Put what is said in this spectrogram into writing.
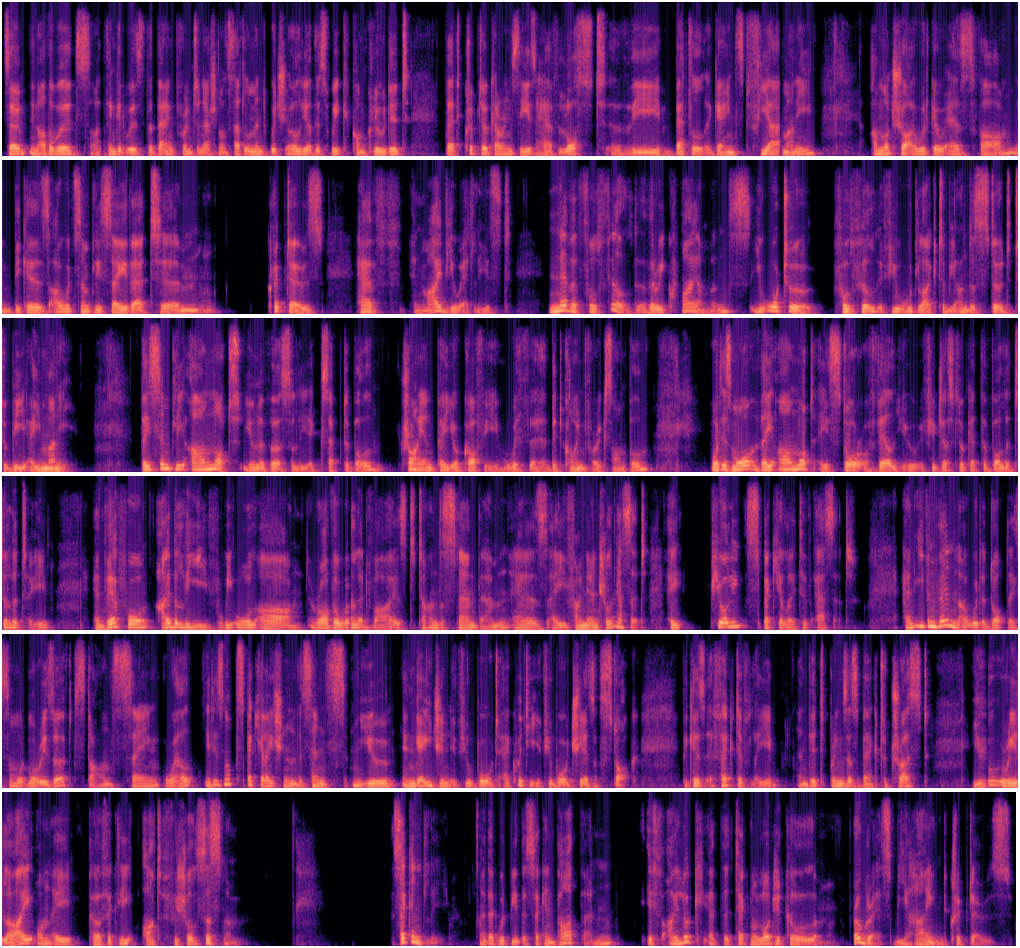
So, in other words, I think it was the Bank for International Settlement which earlier this week concluded that cryptocurrencies have lost the battle against fiat money. I'm not sure I would go as far because I would simply say that um, cryptos have, in my view at least, never fulfilled the requirements you ought to fulfill if you would like to be understood to be a money. They simply are not universally acceptable. Try and pay your coffee with uh, Bitcoin, for example. What is more, they are not a store of value if you just look at the volatility. And therefore, I believe we all are rather well advised to understand them as a financial asset, a purely speculative asset. And even then, I would adopt a somewhat more reserved stance, saying, well, it is not speculation in the sense you engage in if you bought equity, if you bought shares of stock, because effectively, and it brings us back to trust, you rely on a perfectly artificial system. Secondly, and that would be the second part then, if I look at the technological progress behind cryptos,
